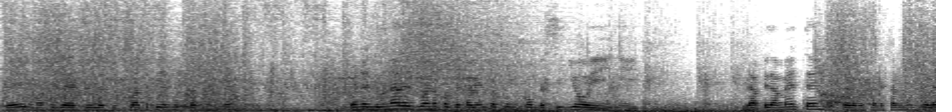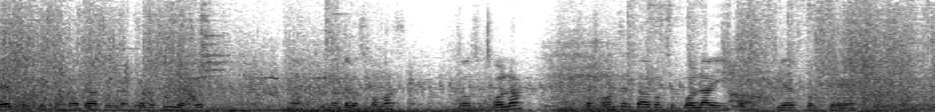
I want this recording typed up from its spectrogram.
Ok, nomás es de destruirle sus cuatro piernitas, gente. Con el lunar es bueno porque también toca un combecillo y, rápidamente no te debes alejar mucho de él porque si no te vas a ir lanzando sus huesos no, y no te los comas. Con su cola, está concentrado con su cola y con sus pies porque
